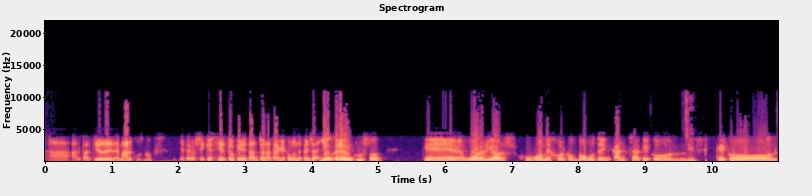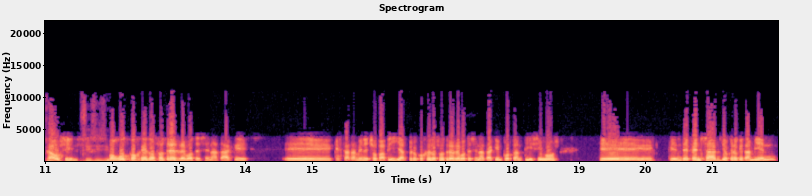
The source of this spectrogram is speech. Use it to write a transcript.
al partido de, de Marcus, ¿no? Eh, pero sí que es cierto que tanto en ataque como en defensa, yo creo incluso que Warriors jugó mejor con Bogut en cancha que con que con Cousins. Bogut coge dos o tres rebotes en ataque eh, que está también hecho papillas, pero coge dos o tres rebotes en ataque importantísimos que, en defensa yo creo que también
